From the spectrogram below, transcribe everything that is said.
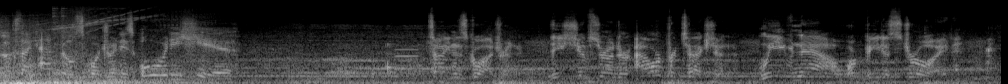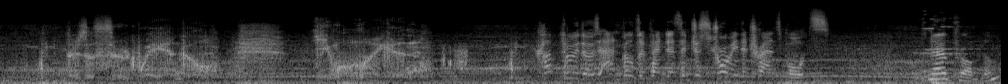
Looks like Anvil Squadron is already here. Titan Squadron, these ships are under our protection. Leave now or be destroyed. There's a third way, Anvil. You won't like it. Cut through those Anvil defenders and destroy the transports. No problem.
